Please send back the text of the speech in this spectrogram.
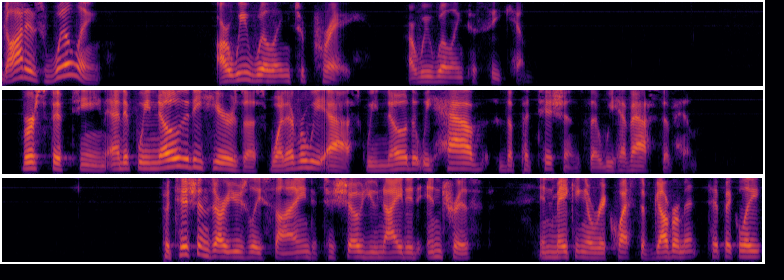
God is willing. Are we willing to pray? Are we willing to seek Him? Verse 15, and if we know that He hears us, whatever we ask, we know that we have the petitions that we have asked of Him. Petitions are usually signed to show united interest in making a request of government, typically.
